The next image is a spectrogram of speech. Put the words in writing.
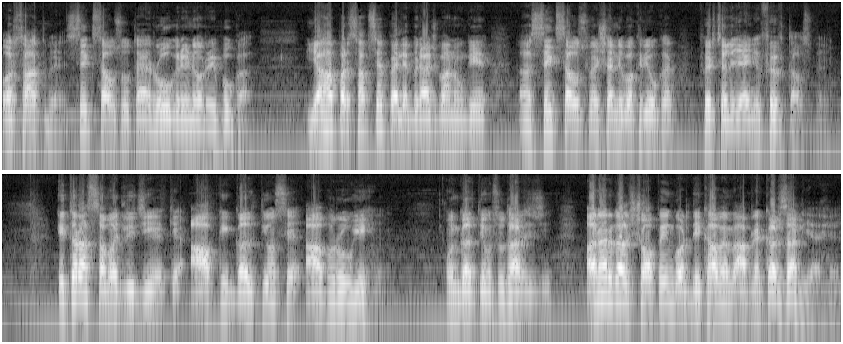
और साथ में सिक्स हाउस होता है रोग, ऋण और रेपू का। यहाँ पर सबसे पहले विराजमान होंगे सिक्स हाउस में शनि बकरी होकर, फिर चले जाएँगे फिफ्थ हाउस में। इतना समझ लीजिए कि आपकी गलतियों से आप रोगी हैं। उन गलतियों को सुधार दीजिए अनर्गल शॉपिंग और दिखावे में आपने कर्जा लिया है।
